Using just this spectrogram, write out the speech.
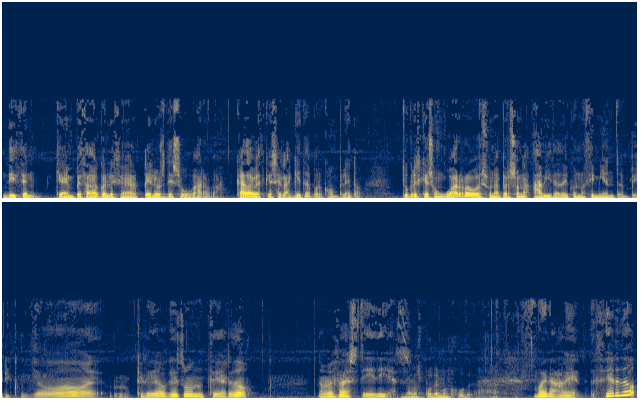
dicen que ha empezado a coleccionar pelos de su barba, cada vez que se la quita por completo. ¿Tú crees que es un guarro o es una persona ávida de conocimiento empírico? Yo eh, creo que es un cerdo. No me fastidies. No los podemos juzgar. Bueno, a ver, cerdo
